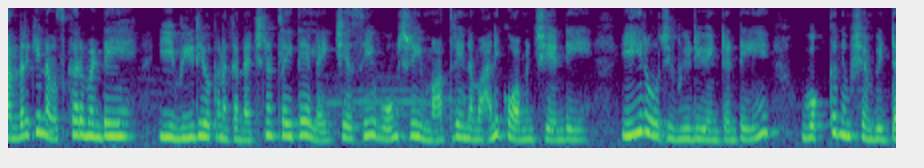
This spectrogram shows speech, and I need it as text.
అందరికీ నమస్కారం అండి. ఈ వీడియో కనుక నచ్చినట్లయితే లైక్ చేసి ఓం శ్రీ మాత్రే నమ అని కామెంట్ చేయండి. ఈరోజు వీడియో ఏంటంటే ఒక్క నిమిషం బిడ్డ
